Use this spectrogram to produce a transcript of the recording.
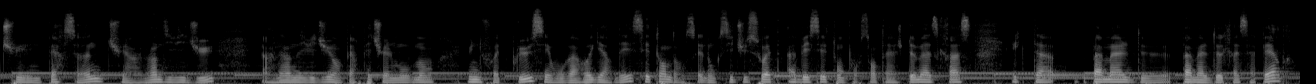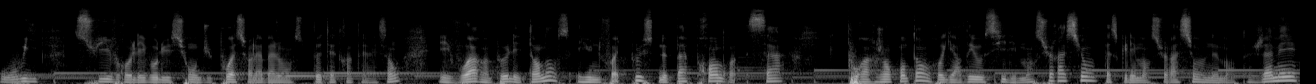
tu es une personne, tu es un individu, un individu en perpétuel mouvement une fois de plus, et on va regarder ses tendances. Et donc si tu souhaites abaisser ton pourcentage de masse grasse et que tu as pas mal, de, pas mal de graisse à perdre, oui, suivre l'évolution du poids sur la balance peut être intéressant, et voir un peu les tendances. Et une fois de plus, ne pas prendre ça pour argent comptant, regardez aussi les mensurations, parce que les mensurations ne mentent jamais.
